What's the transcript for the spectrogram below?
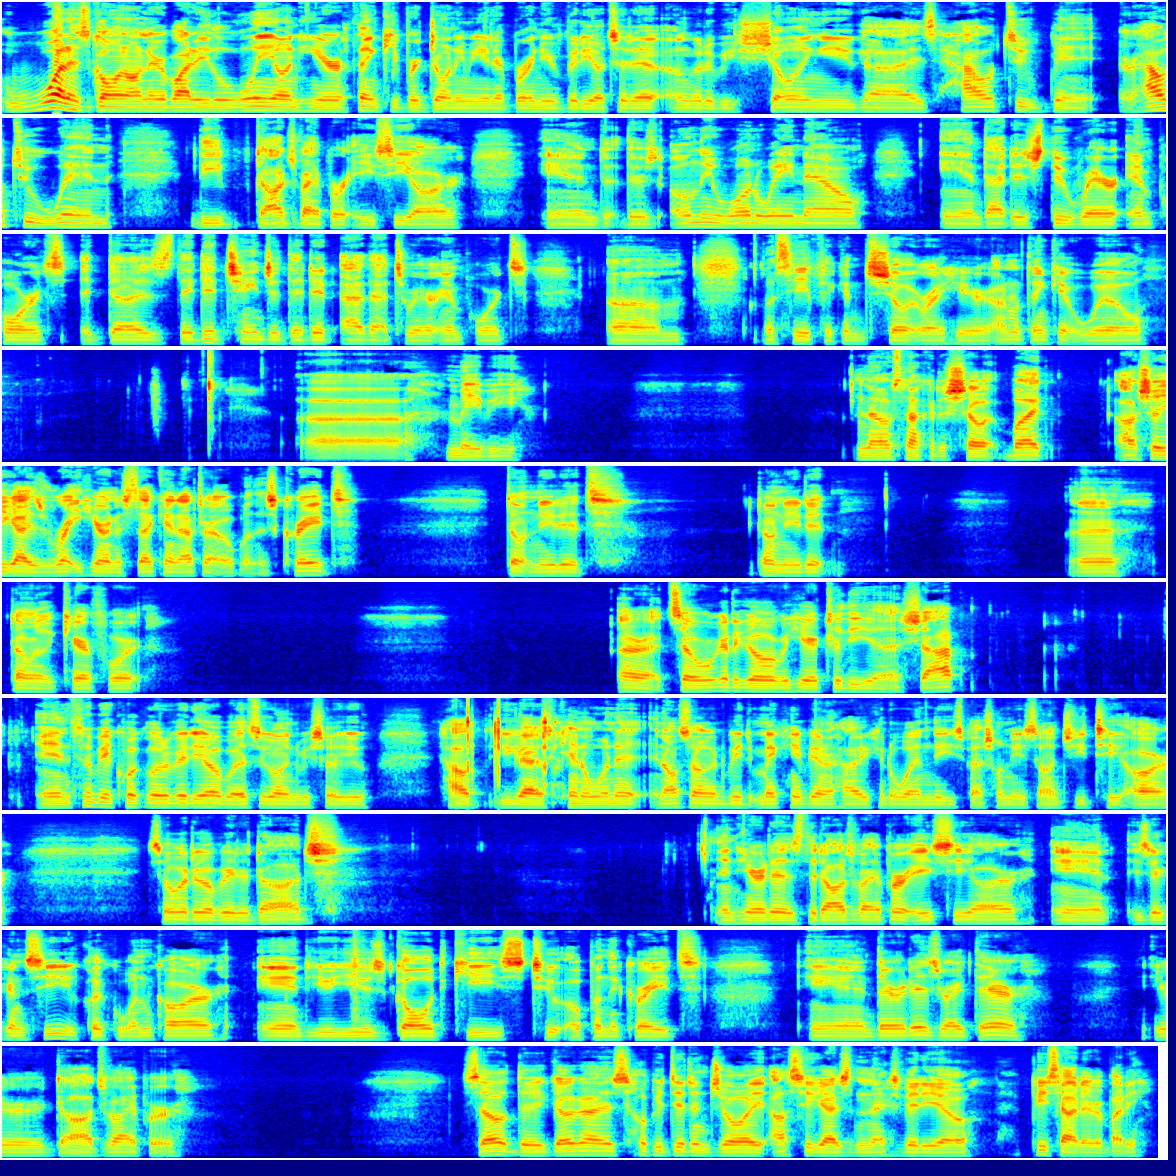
What is going on everybody? Leon here. Thank you for joining me in a brand new video today. I'm going to be showing you guys how to win or how to win the Dodge Viper ACR and there's only one way now and that is through rare imports. It does they did change it. They did add that to rare imports. Um, let's see if it can show it right here. I don't think it will. Uh, maybe no, it's not going to show it, but I'll show you guys right here in a second after I open this crate. Don't need it. Don't need it. Uh, don't really care for it. Alright, so we're going to go over here to the uh, shop. And it's going to be a quick little video, but it's going to be show you how you guys can win it. And also I'm going to be making a video on how you can win the special Nissan GTR. So we're going to go over here to Dodge and here it is the Dodge Viper ACR and as you can see you click one car and you use gold keys to open the crates. And there it is right there your Dodge Viper. So there you go guys. Hope you did enjoy. I'll see you guys in the next video. Peace out everybody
